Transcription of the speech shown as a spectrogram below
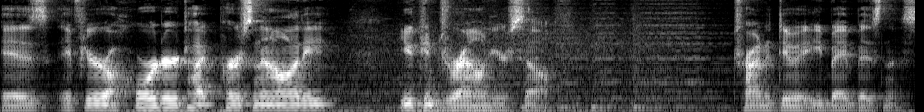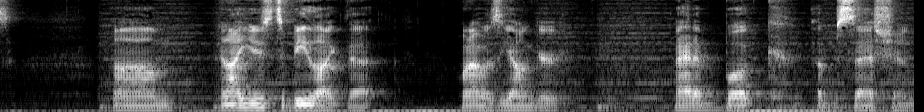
is if you're a hoarder type personality, you can drown yourself trying to do an eBay business. Um, and I used to be like that when I was younger. I had a book obsession.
